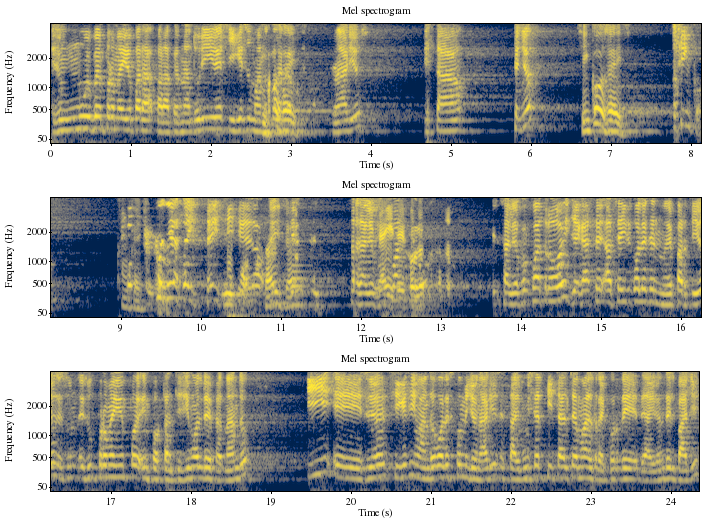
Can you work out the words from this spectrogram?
Es un muy buen promedio para, para Fernando Uribe, sigue sumando funcionarios. Está. ¿Señor? ¿Cinco o seis? cinco. Okay. Mira, seis, seis, sí, tiene Seis, eh. Salió con cuatro, salió con cuatro hoy, llega a seis goles en nueve partidos, es un, es un promedio importantísimo el de Fernando. Y eh, sigue sumando goles con Millonarios, está muy cerquita el tema del récord de, de Iron del Valle.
